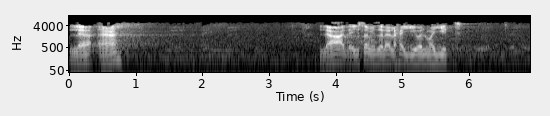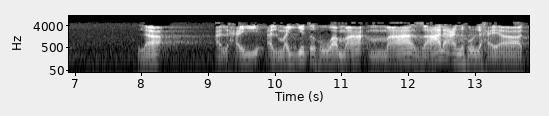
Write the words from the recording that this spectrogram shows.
لا أه؟ لا ليس مثل الحي والميت. لا الحي الميت هو ما ما زال عنه الحياة.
